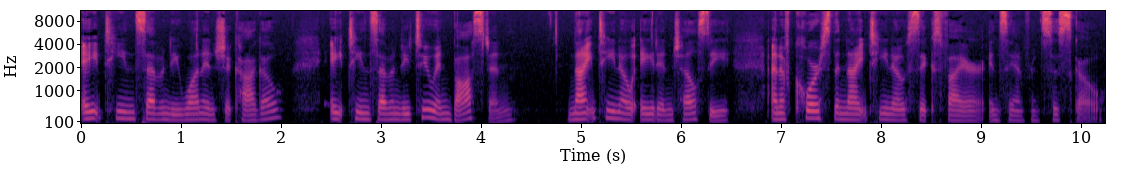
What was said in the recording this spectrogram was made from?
1871 in Chicago, 1872 in Boston, 1908 in Chelsea, and of course the 1906 fire in San Francisco,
